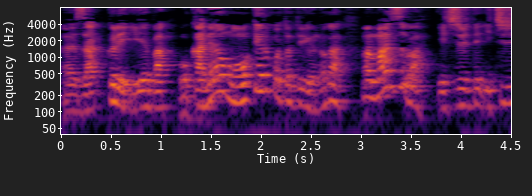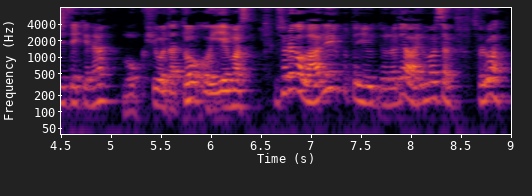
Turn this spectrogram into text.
あ、ざっくり言えばお金を儲けることというのが、まあ、まずは一時的一時的な目標だと言えます。それが悪いことというのではありません。それは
